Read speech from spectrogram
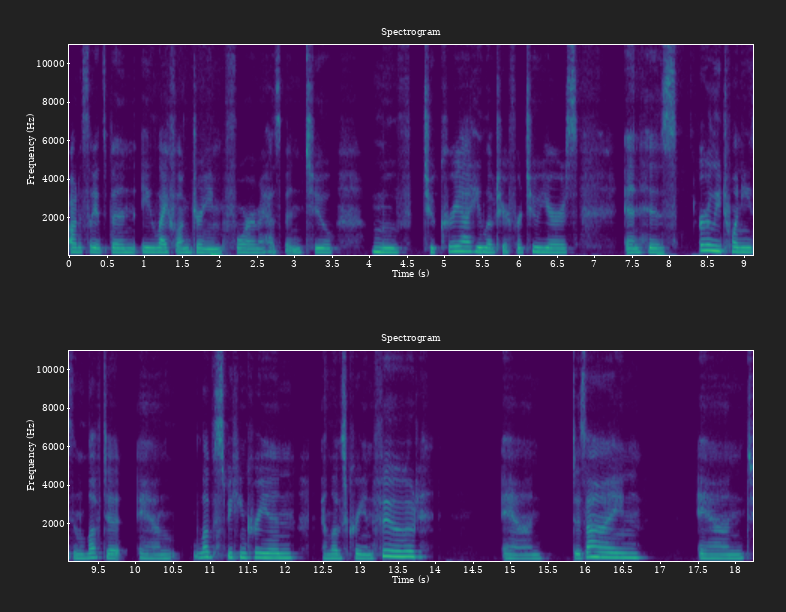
honestly, it's been a lifelong dream for my husband to move to Korea. He lived here for two years in his early 20s and loved it and loves speaking Korean and loves Korean food and design. And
